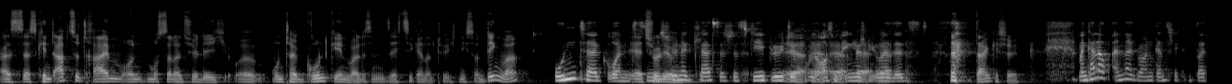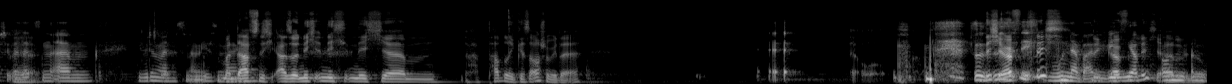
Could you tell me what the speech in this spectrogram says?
als das Kind abzutreiben und muss dann natürlich äh, unter Grund gehen, weil das in den 60ern natürlich nicht so ein Ding war. Untergrund. Ja, Eine schöne klassische Stilblüte Ja, von ja, aus dem ja, Englischen ja, ja. übersetzt. Dankeschön. Man kann auch Underground ganz schlecht ins Deutsche übersetzen. Ähm, wie würde man das denn am ehesten Man darf es nicht, also nicht, nicht, nicht, ähm, Public ist auch schon wieder. So, nicht äh, öffentlich? Wunderbar. Nicht öffentlich? I um, um,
